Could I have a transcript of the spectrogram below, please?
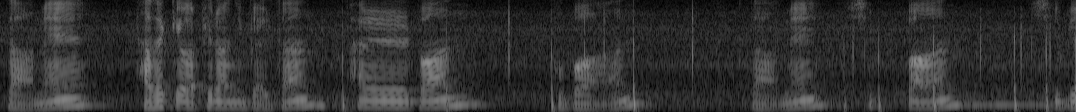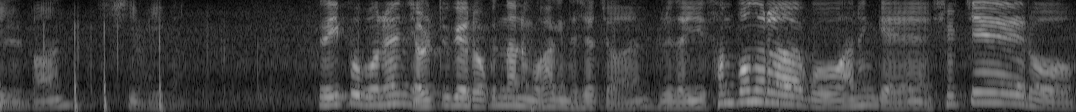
그 다음에 다섯 개가 필요하니까 일단 8번, 9번, 그 다음에 10번, 11번, 12번. 그래서 이 부분은 12개로 끝나는 거 확인되셨죠? 그래서 이 선번호라고 하는 게 실제로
